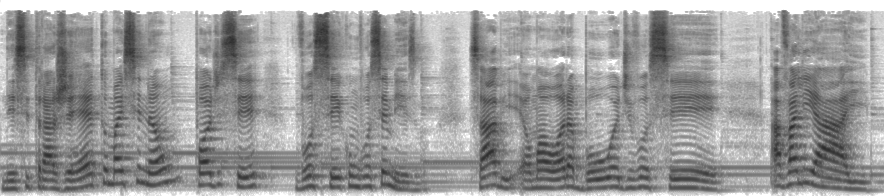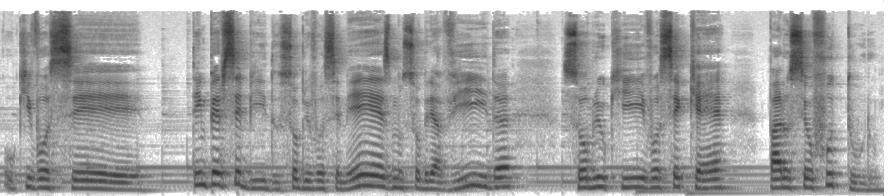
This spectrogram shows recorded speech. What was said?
nesse trajeto, mas se não, pode ser você com você mesmo. Sabe? É uma hora boa de você avaliar aí o que você tem percebido sobre você mesmo, sobre a vida, sobre o que você quer para o seu futuro.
